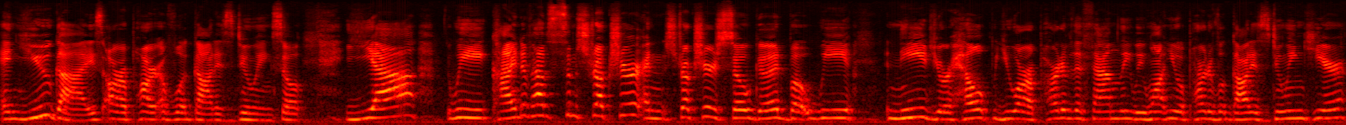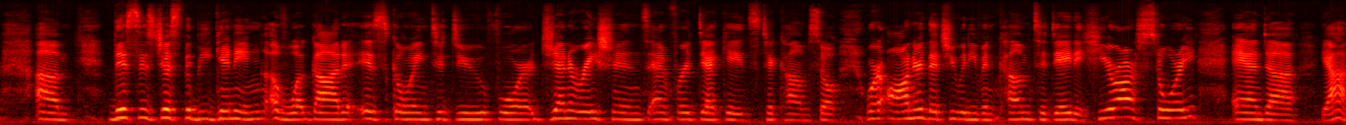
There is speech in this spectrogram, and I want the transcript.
and you guys are a part of what God is doing. So yeah, we kind of have some structure and structure is so good, but we need your help. You are a part of the family. We want you a part of what God is doing here. Um, this is just the beginning of what God is going to do for generations and for decades to come. So we're honored that you would even come today to hear our story and, uh, yeah,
